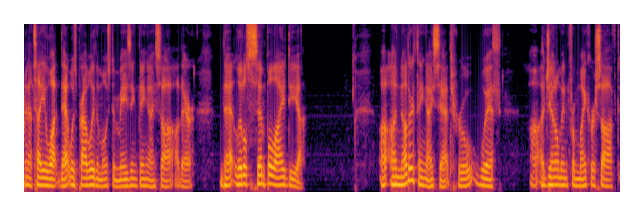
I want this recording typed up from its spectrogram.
And I'll tell you what, that was probably the most amazing thing I saw there. That little simple idea. Uh, another thing I sat through with uh, a gentleman from Microsoft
